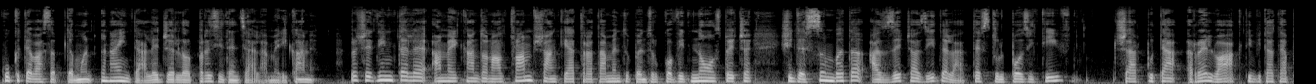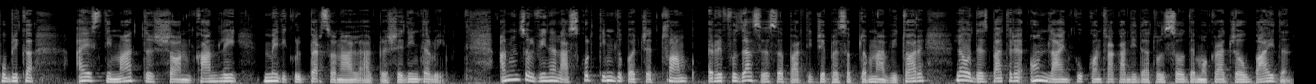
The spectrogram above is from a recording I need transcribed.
cu câteva săptămâni înainte alegerilor prezidențiale americane. Președintele american Donald Trump și-a încheiat tratamentul pentru COVID-19 și de sâmbătă, a 10-a zi de la testul pozitiv, și-ar putea relua activitatea publică a estimat Sean Conley, medicul personal al președintelui. Anunțul vine la scurt timp după ce Trump refuzase să participe săptămâna viitoare la o dezbatere online cu contracandidatul său democrat Joe Biden.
